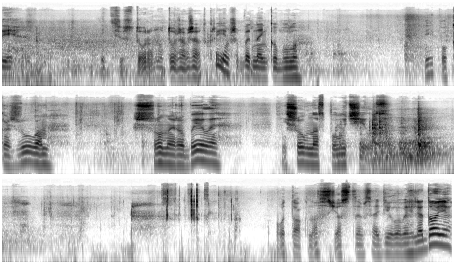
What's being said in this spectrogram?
І і цю сторону теж вже відкриємо, щоб видненько було. І покажу вам, що ми робили і що в нас вийшло. Отак у нас зараз це все діло виглядає.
